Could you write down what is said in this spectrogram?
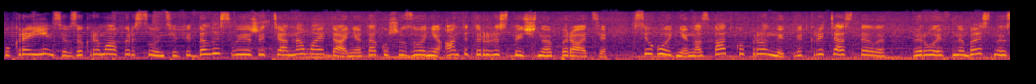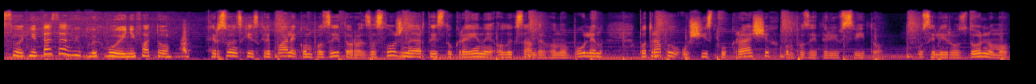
українців, зокрема херсонців, віддали своє життя на майдані, а також у зоні антитерористичної операції. Сьогодні на згадку про них відкриття стели героїв Небесної Сотні та загиблих воїнів АТО. Херсонський скрипаль і композитор, заслужений артист України Олександр Гоноболін потрапив у шістку кращих композиторів світу. У селі Роздольному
